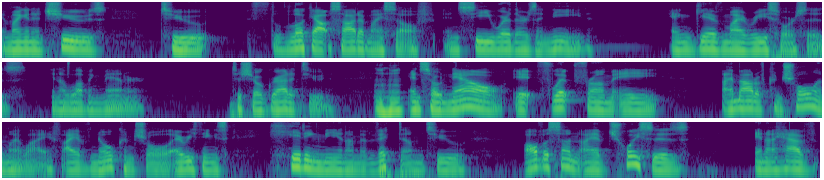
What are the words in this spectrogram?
Am I going to choose to look outside of myself and see where there's a need and give my resources in a loving manner to show gratitude? Mm-hmm. And so now it flipped from a I'm out of control in my life. I have no control. Everything's hitting me and I'm a victim to all of a sudden I have choices and I have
